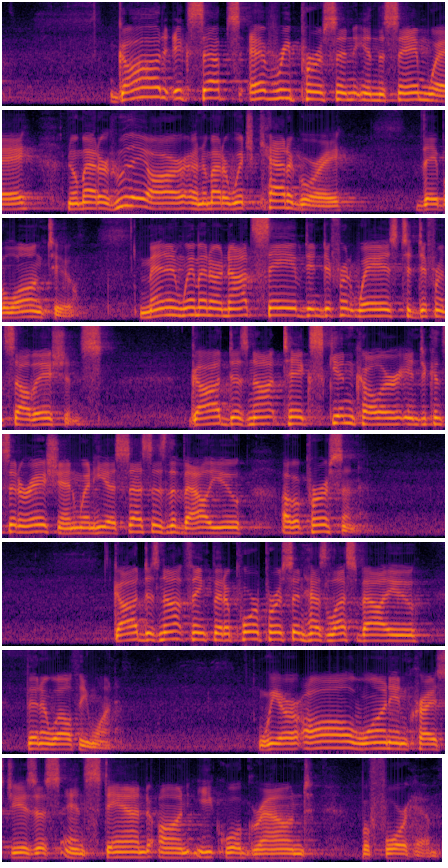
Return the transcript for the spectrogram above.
God accepts every person in the same way, no matter who they are and no matter which category they belong to. Men and women are not saved in different ways to different salvations. God does not take skin color into consideration when he assesses the value of a person. God does not think that a poor person has less value than a wealthy one. We are all one in Christ Jesus and stand on equal ground before Him.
